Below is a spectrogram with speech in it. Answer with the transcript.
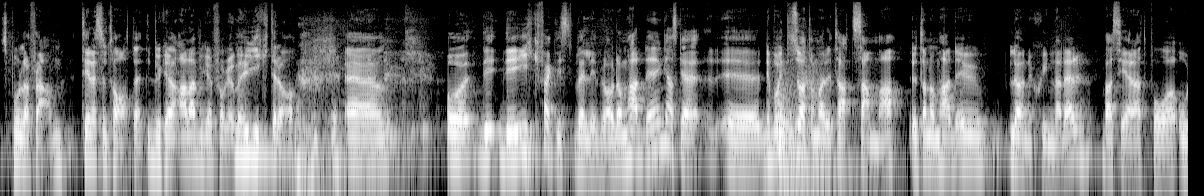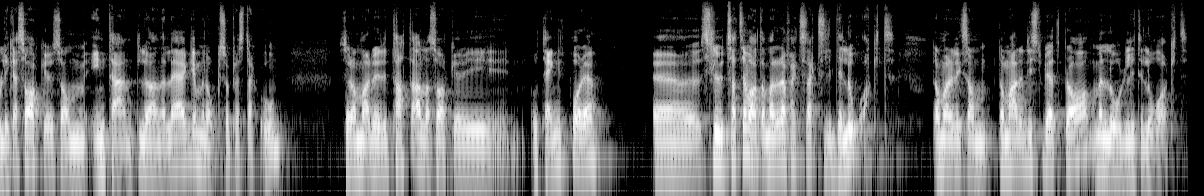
spolar fram till resultatet. Det brukar, alla brukar fråga, men hur gick det då? uh, och det, det, gick faktiskt väldigt bra. De hade en ganska, uh, det var inte så att de hade tagit samma, utan de hade ju löneskillnader baserat på olika saker som internt löneläge men också prestation. Så de hade tagit alla saker i, och tänkt på det. Uh, slutsatsen var att de hade faktiskt lagt sig lite lågt. De hade, liksom, de hade distribuerat bra, men låg lite lågt.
